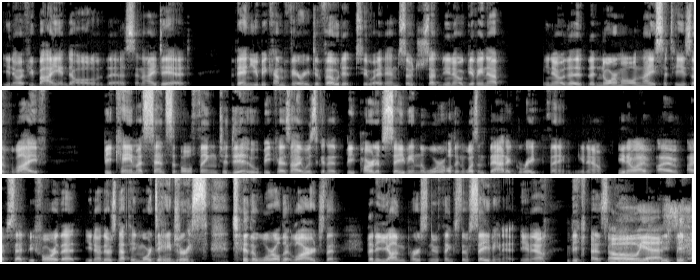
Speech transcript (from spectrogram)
you know, if you buy into all of this, and I did, then you become very devoted to it, and so just you know, giving up, you know, the the normal niceties of life became a sensible thing to do because I was going to be part of saving the world and wasn't that a great thing, you know? You know, I've I've I've said before that, you know, there's nothing more dangerous to the world at large than than a young person who thinks they're saving it, you know? because oh yes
